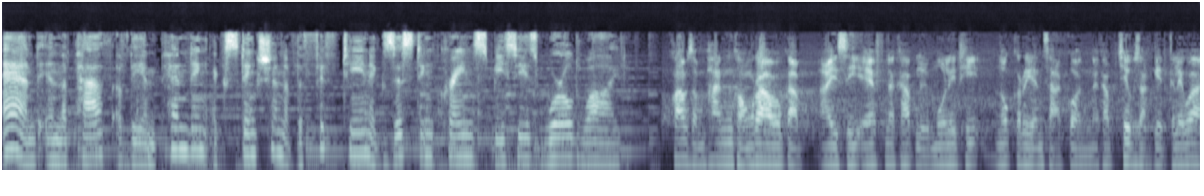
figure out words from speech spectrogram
and in the path of the impending extinction of the 15 existing crane species worldwide. ความสัมพันธ์ของเรากับ ICF นะครับ หรือมูลนิธินกกระเรียนสากลนะครับ ชื่อภาษาอังกฤษเขาเรียกว่า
